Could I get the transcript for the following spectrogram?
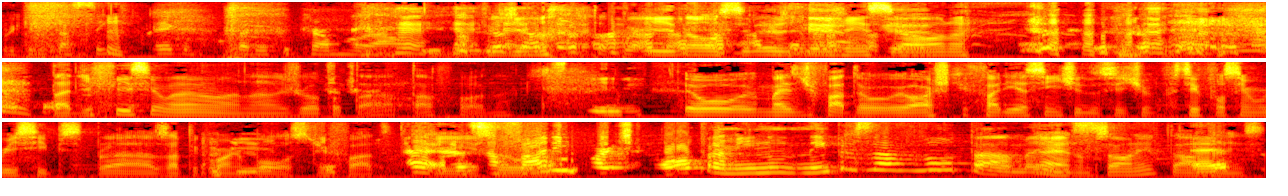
Porque ele tá sem emprego por causa do ficar moral. Pedindo e no auxílio emergencial, né? tá difícil mesmo, mano. O jogo tá, tá foda. sim. Eu, mas de fato, eu, eu acho que faria sentido se, tipo, se fossem receipts pra Zapcorn Balls, de fato. É, isso- Safari em Portball pra mim não- nem precisava voltar, mas. É, não precisava nem estar, É, mas.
